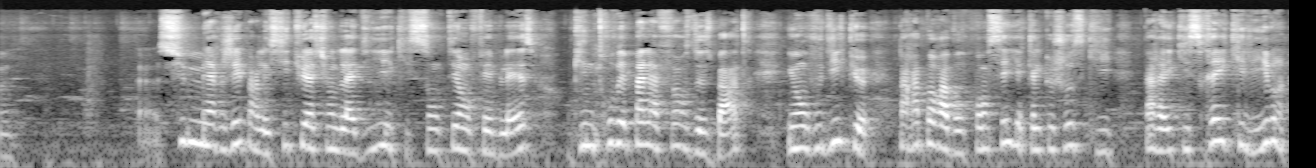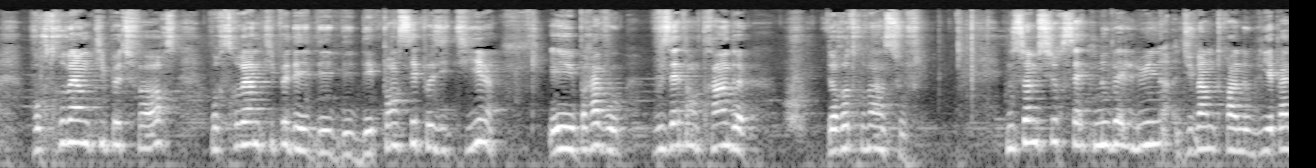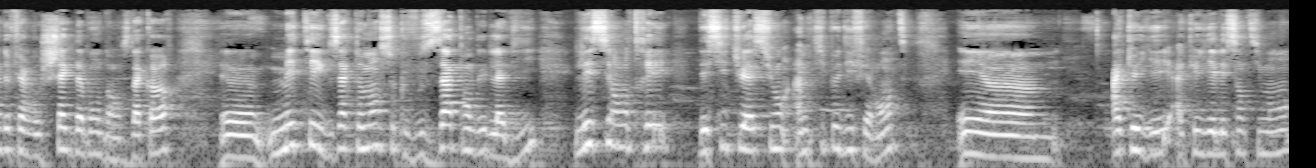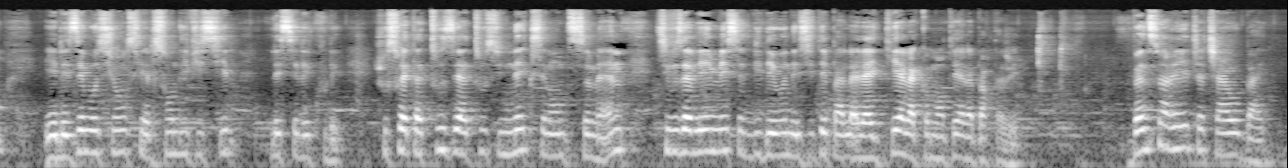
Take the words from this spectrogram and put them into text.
euh, submergées par les situations de la vie et qui se sentaient en faiblesse ou qui ne trouvaient pas la force de se battre. Et on vous dit que par rapport à vos pensées, il y a quelque chose qui, pareil, qui se rééquilibre. Vous retrouvez un petit peu de force, vous retrouvez un petit peu des, pensées positives. Et bravo, vous êtes en train de, de retrouver un souffle. Nous sommes sur cette nouvelle lune du 23. N'oubliez pas de faire vos chèques d'abondance, d'accord? Euh, Mettez exactement ce que vous attendez de la vie. Laissez entrer des situations un petit peu différentes et euh, accueillez, accueillez les sentiments et les émotions si elles sont difficiles laissez-les couler. Je vous souhaite à tous et à tous une excellente semaine. Si vous avez aimé cette vidéo, n'hésitez pas à la liker, à la commenter, à la partager. Bonne soirée, ciao ciao, bye.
